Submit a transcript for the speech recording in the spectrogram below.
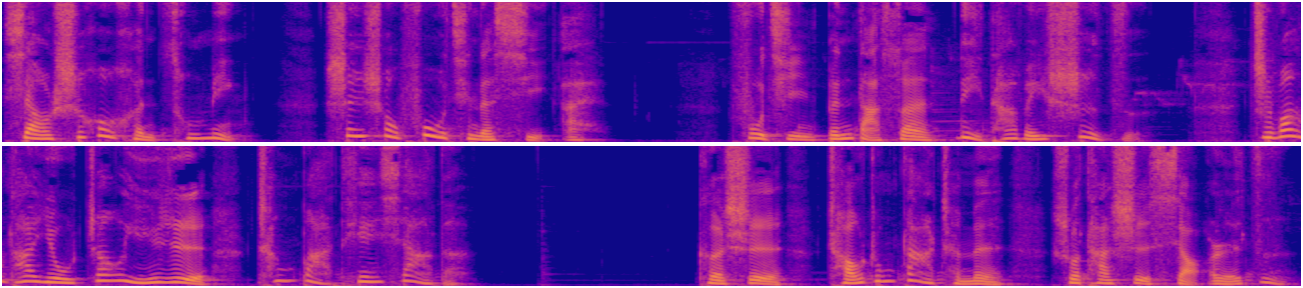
小时候很聪明，深受父亲的喜爱。父亲本打算立他为世子，指望他有朝一日称霸天下的。可是朝中大臣们说他是小儿子。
